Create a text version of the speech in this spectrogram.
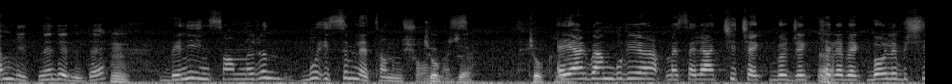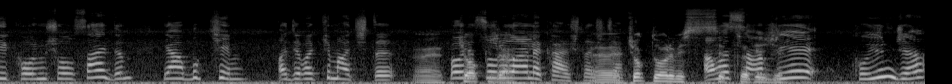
en büyük nedeni de Hı. beni insanların bu isimle tanımış olması. Çok güzel. Çok güzel. Eğer ben buraya mesela çiçek, böcek, kelebek böyle bir şey koymuş olsaydım ya bu kim? Acaba kim açtı? evet, Böyle çok güzel. sorularla karşılaşacak. Evet, çok doğru bir Ama strateji. Sabriye koyunca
